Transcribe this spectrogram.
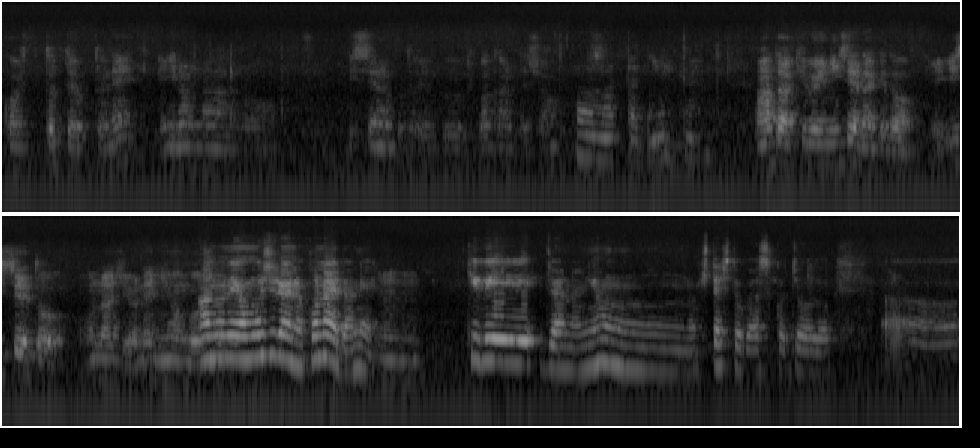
こう取っておくとねいろんなあの一世のことよくわかるでしょ。全くね。あなたはキベ二世だけど一世と同じよね日本語。をあのね面白いのこの間ねうんうん。キベじゃあな日本の来た人があそこちょうどあ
